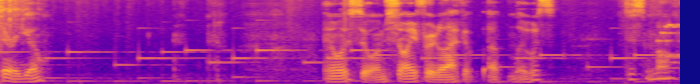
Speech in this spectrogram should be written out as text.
there we go. And also, I'm sorry for the lack of uploads this month.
